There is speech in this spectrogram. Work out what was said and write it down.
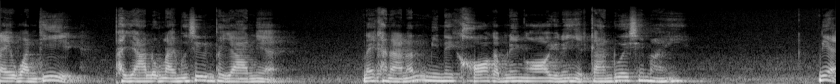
ในวันที่พยานลงลายมือชื่อเป็นพยานเนี่ย ในขณะนั้นมีในคอกับในงออยู่ในเหตุการณ์ด้วยใช่ไหม เนี่ย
